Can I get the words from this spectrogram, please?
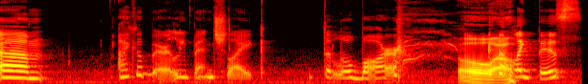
um, I could barely bench like the little bar Oh wow. like this,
